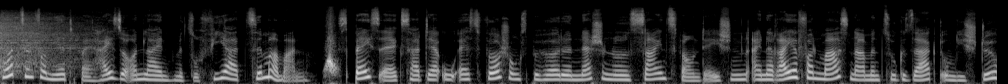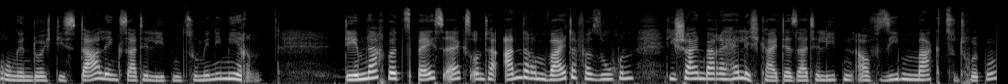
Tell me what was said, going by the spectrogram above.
Kurz informiert bei Heise Online mit Sophia Zimmermann. SpaceX hat der US-Forschungsbehörde National Science Foundation eine Reihe von Maßnahmen zugesagt, um die Störungen durch die Starlink-Satelliten zu minimieren. Demnach wird SpaceX unter anderem weiter versuchen, die scheinbare Helligkeit der Satelliten auf 7 Mach zu drücken,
